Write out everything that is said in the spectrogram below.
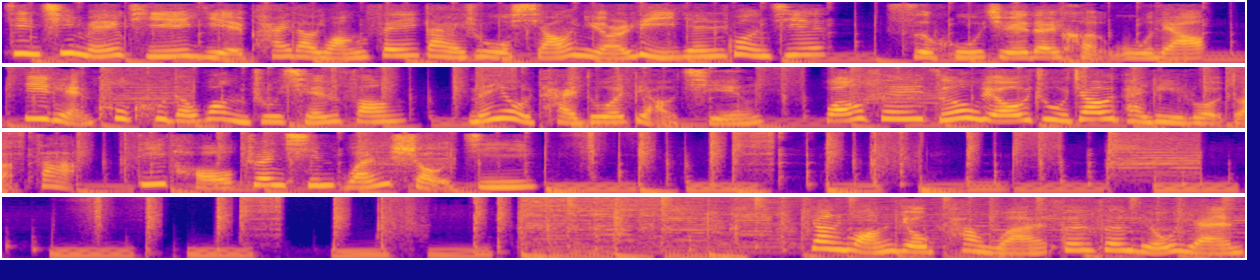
近期媒体也拍到王菲带住小女儿李嫣逛街，似乎觉得很无聊，一脸酷酷的望住前方，没有太多表情。王菲则留住招牌利落短发，低头专心玩手机。让网友看完纷纷留言，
